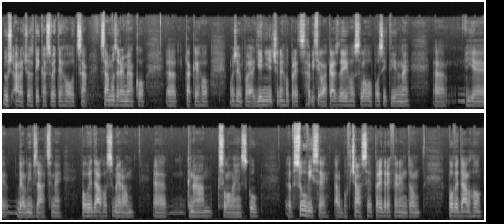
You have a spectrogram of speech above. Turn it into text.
Nuž, ale čo sa týka svätého Otca, samozrejme ako e, takého, môžem povedať, jedinečného predstaviteľa, každé jeho slovo pozitívne e, je veľmi vzácne. Povedal ho smerom e, k nám, k Slovensku, v súvise alebo v čase pred referendum. Povedal ho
